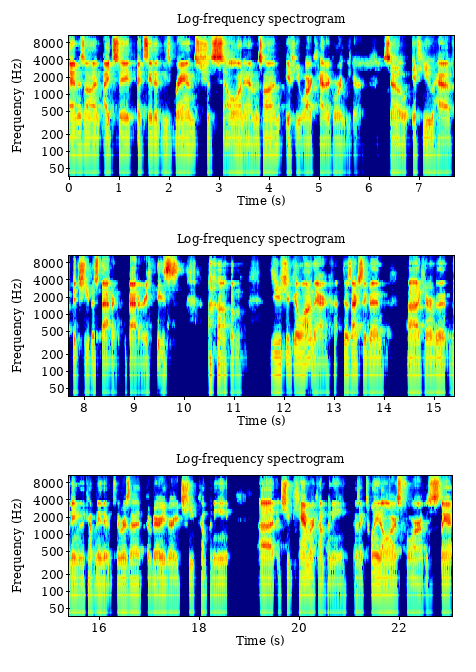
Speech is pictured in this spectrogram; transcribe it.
Amazon. I'd say I'd say that these brands should sell on Amazon if you are a category leader. So if you have the cheapest batter- batteries, um, you should go on there. There's actually been uh, I can't remember the, the, name of the company. There, there was a, a, very very cheap company, uh, a cheap camera company. It was like twenty dollars for it was just like a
